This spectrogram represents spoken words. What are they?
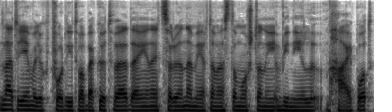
Lehet, hogy én vagyok fordítva bekötve, de én egyszerűen nem értem ezt a mostani vinil hype-ot.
